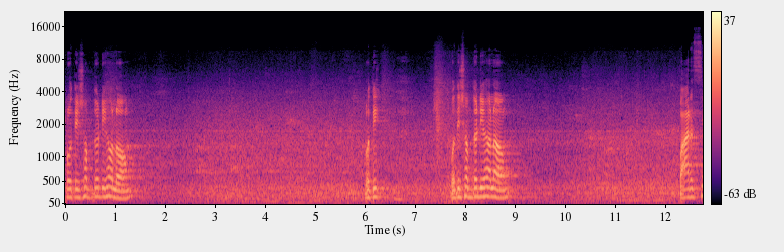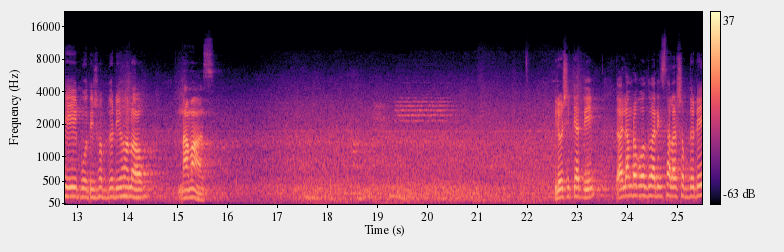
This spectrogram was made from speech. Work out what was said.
প্রতিশব্দটি হল প্রতি প্রতিশব্দটি হল পার্সি প্রতিশব্দটি হল নামাজ। প্রিয় শিক্ষার্থী তাহলে আমরা বলতে পারি সালাদ শব্দটি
